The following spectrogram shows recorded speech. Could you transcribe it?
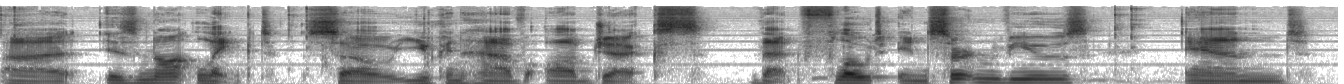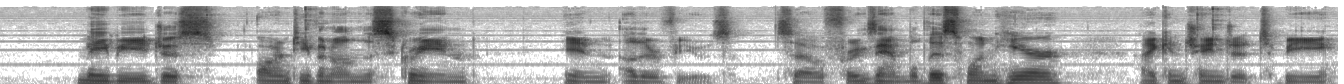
uh, is not linked. So you can have objects that float in certain views and maybe just aren't even on the screen in other views. So for example, this one here, I can change it to be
